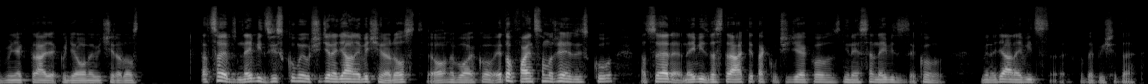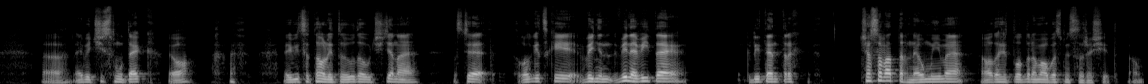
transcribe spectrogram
Mi některá jako dělalo největší radost. Ta, co je nejvíc zisku, mi určitě nedělá největší radost, jo? nebo jako, je to fajn samozřejmě v zisku, ta, co je nejvíc ve ztrátě, tak určitě jako z ní nejsem nejvíc, jako, mi nedělá nejvíc, jak to tady píšete, uh, největší smutek, jo, nejvíce toho lituju, to určitě ne. Prostě logicky vy, vy nevíte, kdy ten trh, časovat trh neumíme, jo, takže tohle nemá vůbec smysl řešit. Jo.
